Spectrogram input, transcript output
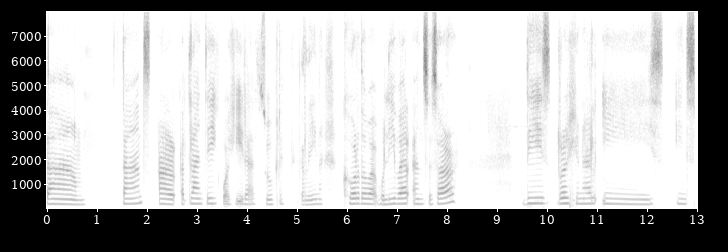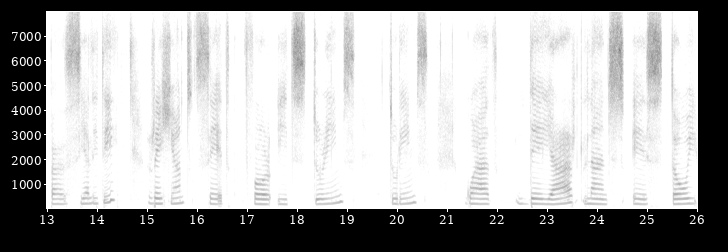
Um, Tans are Atlantic, Guajira, Sucre, Magdalena, Córdoba, Bolívar, and Cesar. This regional is in speciality region set for its tourism, tourism what they are lands stoy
